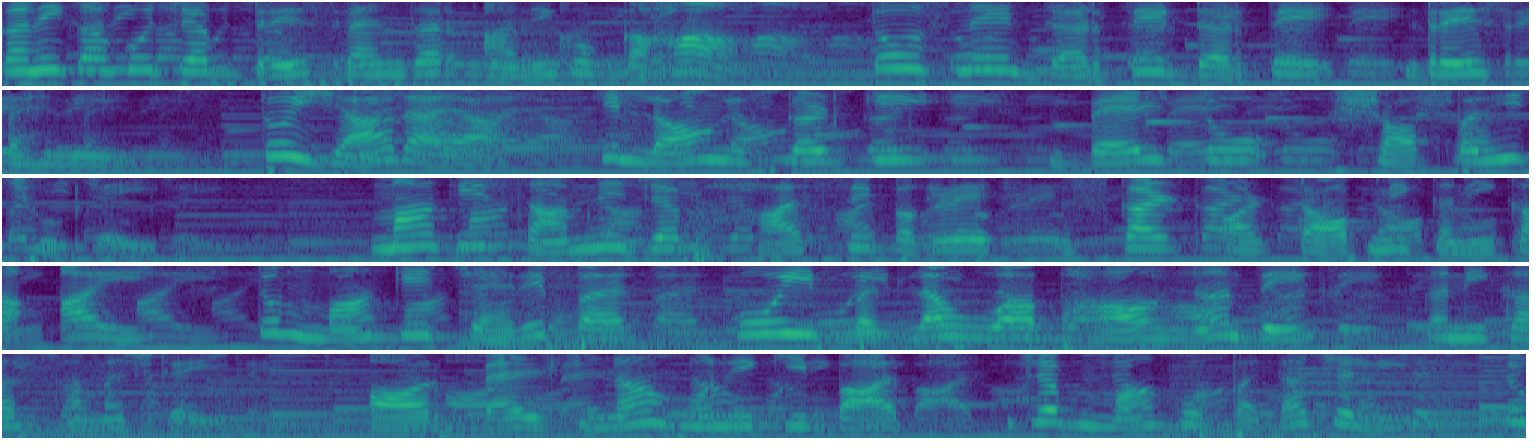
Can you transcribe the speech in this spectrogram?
कनिका को जब ड्रेस पहनकर आने को कहा तो उसने डरते डरते ड्रेस पहनी। तो याद आया कि लॉन्ग स्कर्ट की बेल्ट तो शॉप पर ही छूट गई। माँ के सामने जब हाथ से पकड़े स्कर्ट और टॉप में कनिका आई तो माँ के चेहरे पर कोई बदला हुआ भाव न देख कनिका समझ गई। और बेल्ट न होने की बात जब माँ को पता चली तो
